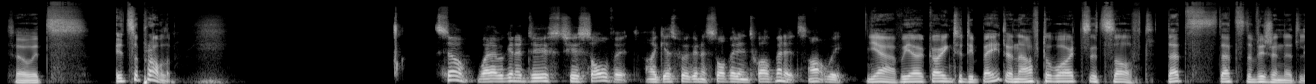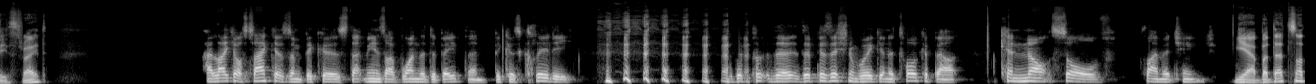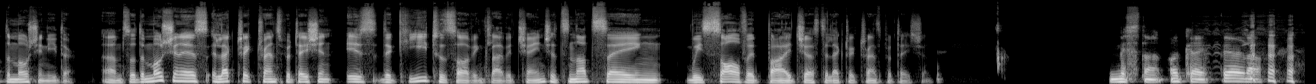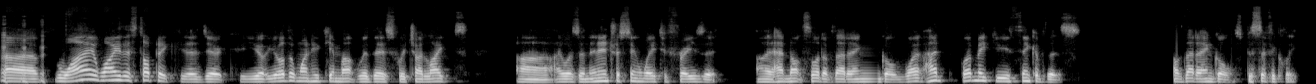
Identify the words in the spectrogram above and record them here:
So it's it's a problem. So, what are we going to do to solve it? I guess we're going to solve it in 12 minutes, aren't we? Yeah, we are going to debate and afterwards it's solved. That's that's the vision at least, right? I like your sarcasm because that means I've won the debate then because clearly the, the the position we're going to talk about cannot solve climate change. Yeah, but that's not the motion either. Um, so the motion is electric transportation is the key to solving climate change. It's not saying we solve it by just electric transportation. Missed that. Okay, fair enough. Uh, why why this topic, uh, Dirk? You're, you're, the one who came up with this, which I liked. Uh, I was an, an interesting way to phrase it. I had not thought of that angle. What had, what made you think of this, of that angle specifically?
